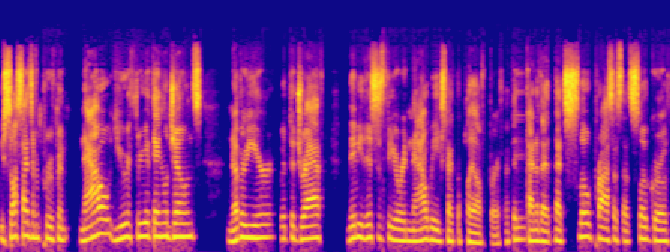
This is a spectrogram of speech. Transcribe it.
we saw signs of improvement. Now, year three with Daniel Jones, another year with the draft. Maybe this is the year, and now we expect the playoff berth. I think kind of that, that slow process, that slow growth.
